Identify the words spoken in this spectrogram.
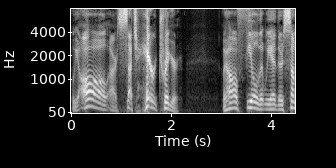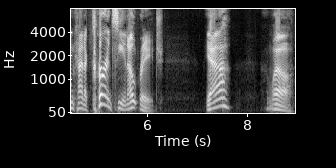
we all are such hair trigger we all feel that we had there's some kind of currency in outrage. Yeah? Well,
